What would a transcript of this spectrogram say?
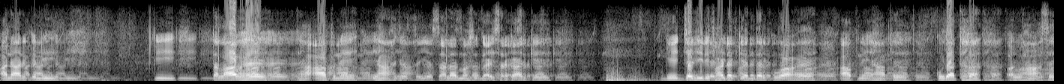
अनारकली की तालाब है, जहाँ आपने यहाँ हज़रत सैयद सालार मसूद गाई सरकार के गेट जजीरे फाटक के अंदर कुआ है। आपने यहाँ पे कूदा था और वहाँ से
